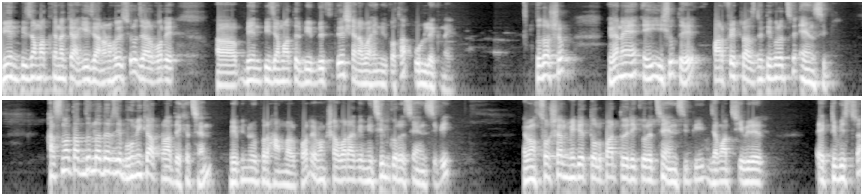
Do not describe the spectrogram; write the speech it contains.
বিএনপি জামাতকে নাকি আগেই জানানো হয়েছিল, যার ফলে বিএনপি জামাতের বিবৃতিতে সেনাবাহিনীর কথা উল্লেখ নেই। তো দর্শক, এখানে এই ইস্যুতে পারফেক্ট রাজনীতি করেছে এনসিপি। হাসনাত আবদুল্লাদের যে ভূমিকা আপনারা দেখেছেন বিভিন্ন উপর হামলার পর এবং সবার আগে মিছিল করেছে এনসিপি এবং সোশ্যাল মিডিয়া তোলপাড় তৈরি করেছে এনসিপি জামাত শিবিরের অ্যাক্টিভিস্টরা।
